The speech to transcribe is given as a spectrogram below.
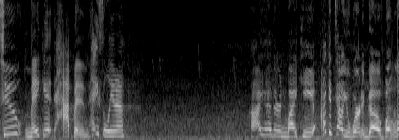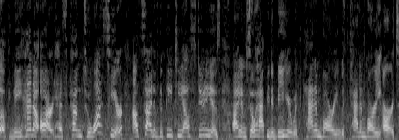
to make it happen. Hey, Celina. Hi, Heather and Mikey. I could tell you where to go, but look, the henna art has come to us here outside of the PTL studios. I am so happy to be here with Kadambari with Kadambari Arts,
